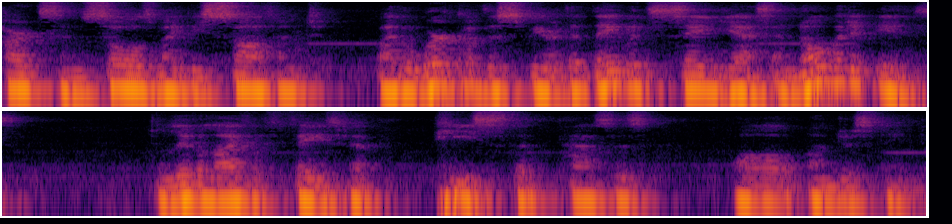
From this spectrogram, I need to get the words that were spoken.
hearts and souls might be softened by the work of the Spirit, that they would say yes and know what it is to live a life of faith, to have peace that passes all understanding.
